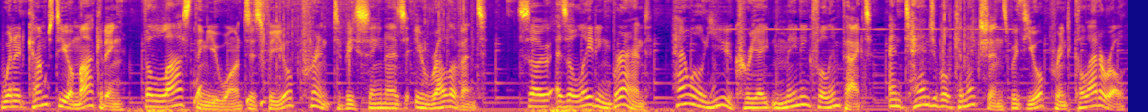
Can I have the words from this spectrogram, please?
When it comes to your marketing, the last thing you want is for your print to be seen as irrelevant. So, as a leading brand, how will you create meaningful impact and tangible connections with your print collateral?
